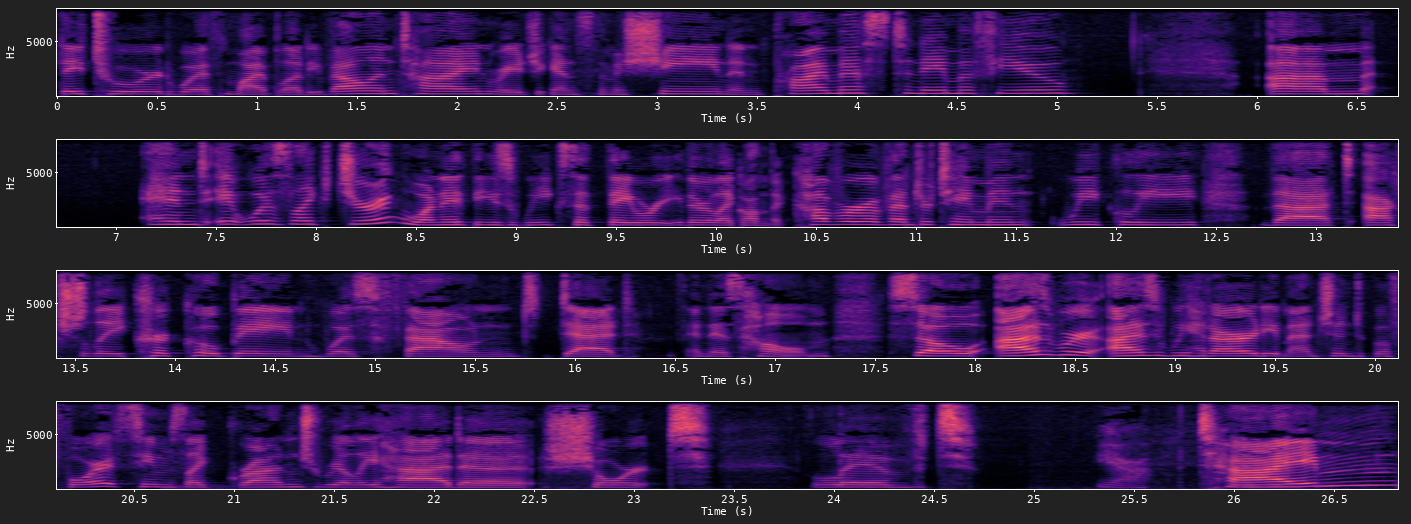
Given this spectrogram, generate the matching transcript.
They toured with My Bloody Valentine, Rage Against the Machine, and Primus to name a few. Um and it was like during one of these weeks that they were either like on the cover of Entertainment Weekly that actually Kurt Cobain was found dead in his home. So as we're as we had already mentioned before, it seems like grunge really had a short lived Yeah. time. Mm-hmm.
